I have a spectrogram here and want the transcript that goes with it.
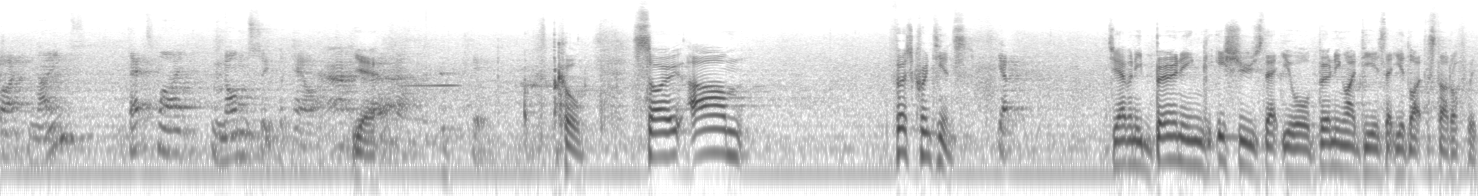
like names. That's my non-superpower. yeah. Yeah. Cool. So, um, First Corinthians. Yep. Do you have any burning issues that you or burning ideas that you'd like to start off with?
